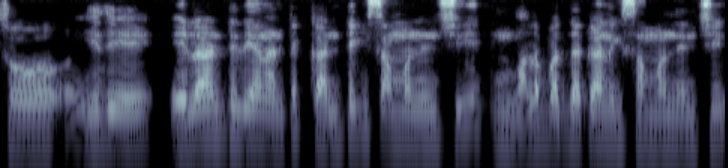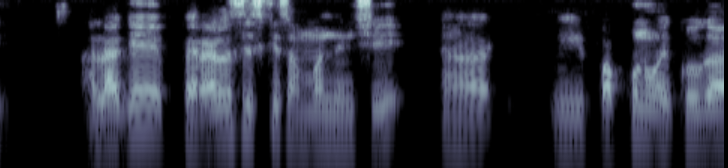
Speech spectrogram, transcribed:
సో ఇది ఎలాంటిది అని అంటే కంటికి సంబంధించి మలబద్ధకానికి సంబంధించి అలాగే పెరాలసిస్కి సంబంధించి ఈ పప్పును ఎక్కువగా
